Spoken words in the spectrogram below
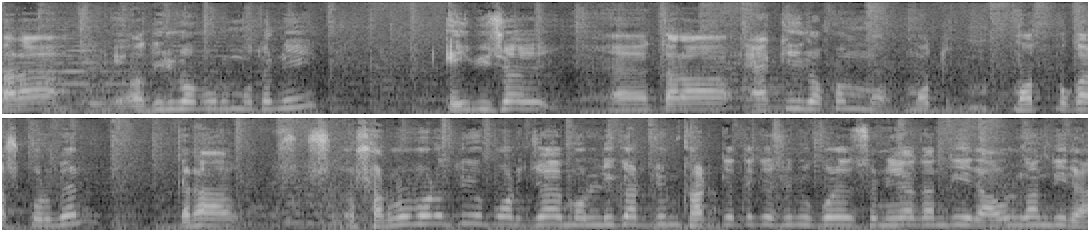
তারা অধীরবাবুর মতনই এই বিষয়ে তারা একই রকম মত মত প্রকাশ করবেন। কেন সর্বভারতীয় পর্যায়ে মল্লিকার্জুন খাড়গে থেকে শুরু করে সোনিয়া গান্ধী, রাহুল গান্ধীরা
